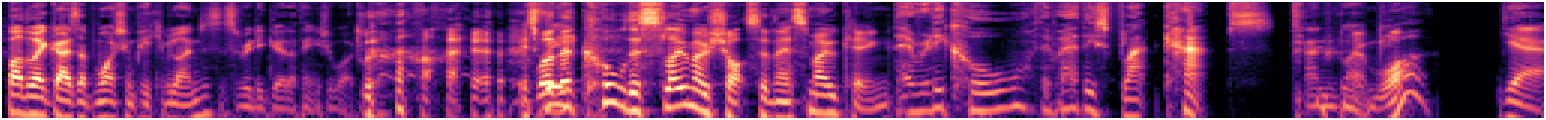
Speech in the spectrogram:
By the way, guys, I've been watching Peaky Blinders. It's really good. I think you should watch it. It's well, really the- cool. The slow mo shots and they're smoking. They're really cool. They wear these flat caps and like Like, what? Yeah,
